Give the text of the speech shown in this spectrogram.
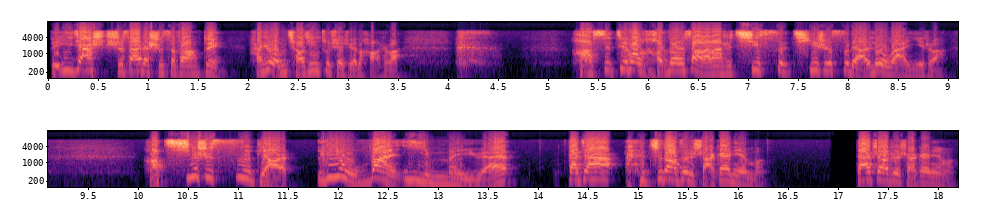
对，一加十三的十次方，对，还是我们乔欣数学学的好是吧？好，最最后很多人算完了是七四七十四点六万亿是吧？好，七十四点六万亿美元，大家 知道这是啥概念吗？大家知道这是啥概念吗？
